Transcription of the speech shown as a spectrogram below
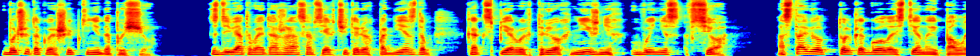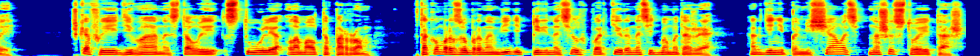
Больше такой ошибки не допущу. С девятого этажа со всех четырех подъездов, как с первых трех нижних, вынес все – Оставил только голые стены и полы. Шкафы, диваны, столы, стулья ломал топором. Таком разобранном виде переносил в квартиры на седьмом этаже, а где не помещалось, на шестой этаж.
